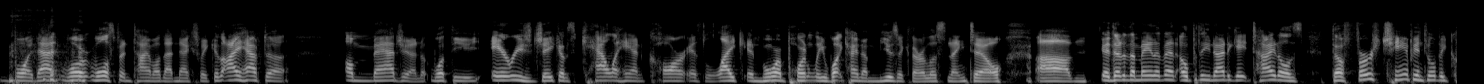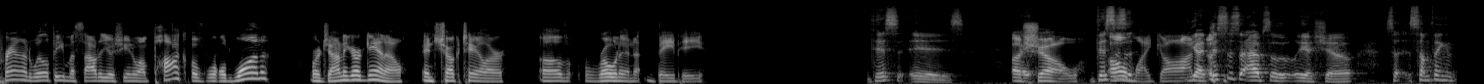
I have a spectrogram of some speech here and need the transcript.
boy, that we'll, we'll spend time on that next week because I have to imagine what the Aries Jacobs Callihan car is like, and more importantly, what kind of music they're listening to. Um, and then in the main event, open the United Gate titles. The first champions will be crowned. Will it be Masato Yoshino and Pac of World One, or Johnny Gargano and Chuck Taylor of Ronin Baby? This is a show. this oh is my god. yeah, this is absolutely a show. So, something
